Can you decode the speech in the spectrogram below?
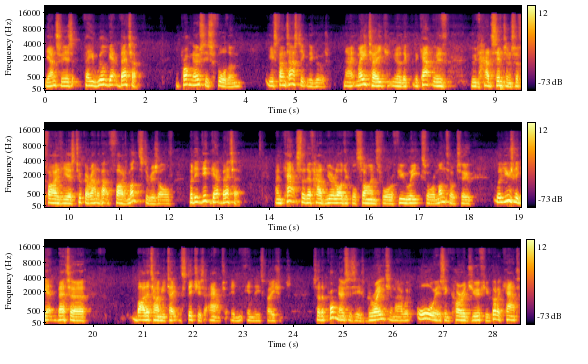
The answer is they will get better. The prognosis for them is fantastically good. Now, it may take, you know, the, the cat with who'd had symptoms for five years took around about five months to resolve, but it did get better. And cats that have had neurological signs for a few weeks or a month or two will usually get better by the time you take the stitches out in, in these patients. So the prognosis is great, and I would always encourage you if you've got a cat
